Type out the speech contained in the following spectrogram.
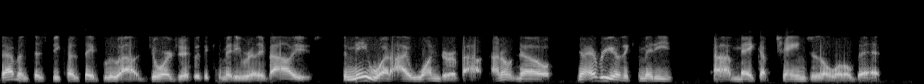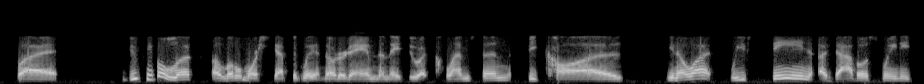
seventh is because they blew out Georgia, who the committee really values. To me, what I wonder about, I don't know. You know, every year the committee's uh, makeup changes a little bit, but do people look a little more skeptically at Notre Dame than they do at Clemson? Because you know what? We've seen a Dabo Swinney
